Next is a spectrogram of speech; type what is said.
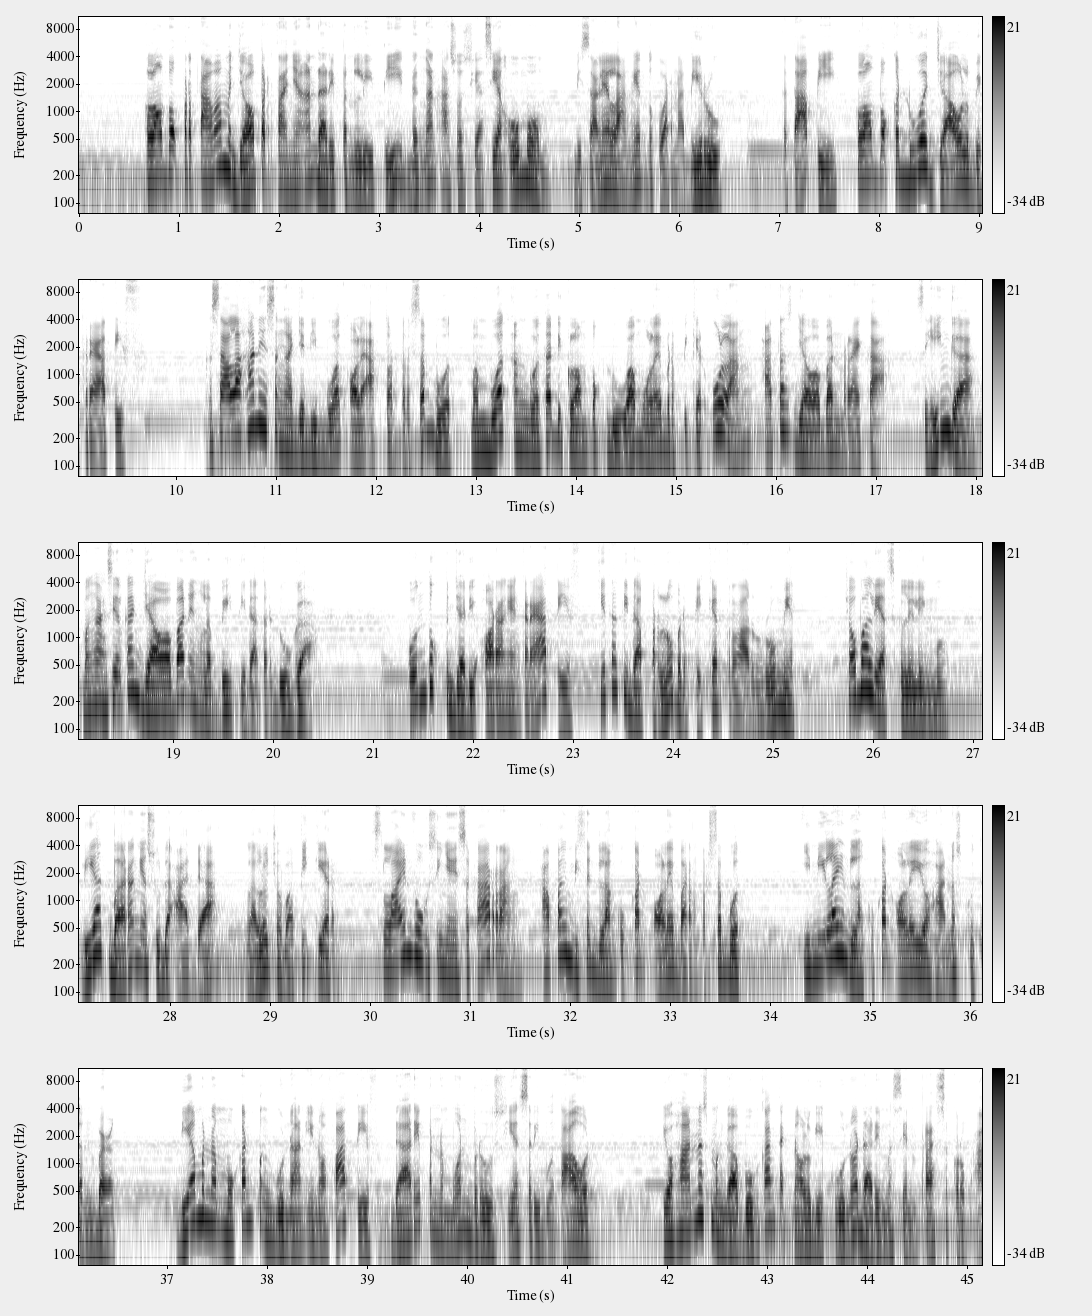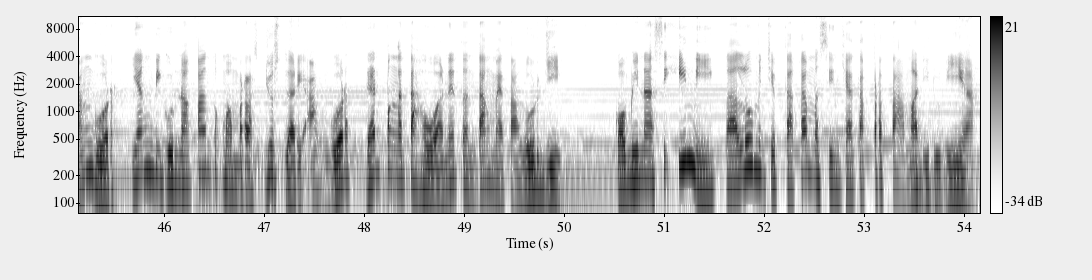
Kelompok pertama menjawab pertanyaan dari peneliti dengan asosiasi yang umum, misalnya langit untuk warna biru. Tetapi, kelompok kedua jauh lebih kreatif. Kesalahan yang sengaja dibuat oleh aktor tersebut membuat anggota di kelompok dua mulai berpikir ulang atas jawaban mereka, sehingga menghasilkan jawaban yang lebih tidak terduga. Untuk menjadi orang yang kreatif, kita tidak perlu berpikir terlalu rumit. Coba lihat sekelilingmu, lihat barang yang sudah ada, lalu coba pikir, selain fungsinya yang sekarang, apa yang bisa dilakukan oleh barang tersebut? Inilah yang dilakukan oleh Johannes Gutenberg, dia menemukan penggunaan inovatif dari penemuan berusia seribu tahun. Yohanes menggabungkan teknologi kuno dari mesin pres sekrup anggur yang digunakan untuk memeras jus dari anggur dan pengetahuannya tentang metalurgi. Kombinasi ini lalu menciptakan mesin cetak pertama di dunia.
